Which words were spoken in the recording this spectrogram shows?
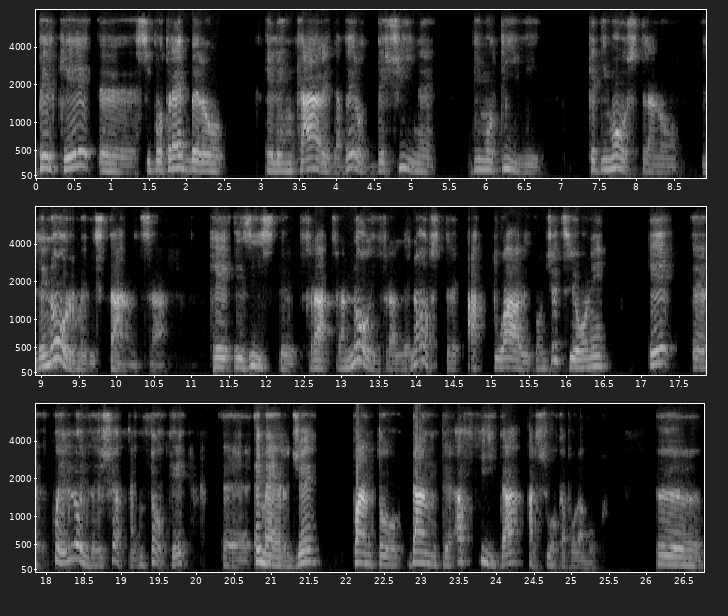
perché eh, si potrebbero elencare davvero decine di motivi che dimostrano l'enorme distanza che esiste fra, fra, noi, fra le nostre attuali concezioni e eh, quello invece appunto che eh, emerge quanto Dante affida al suo capolavoro. Eh,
